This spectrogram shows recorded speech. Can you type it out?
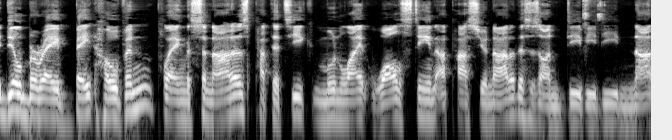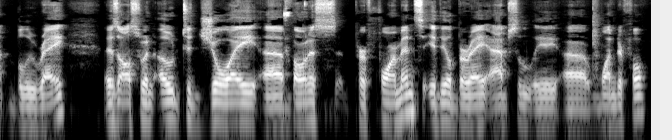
Idil Biret Beethoven playing the sonatas Pathétique, Moonlight, Waldstein, Appassionata. This is on DVD, not Blu-ray. There's also an Ode to Joy uh, bonus performance. Idil Biret, absolutely uh, wonderful.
